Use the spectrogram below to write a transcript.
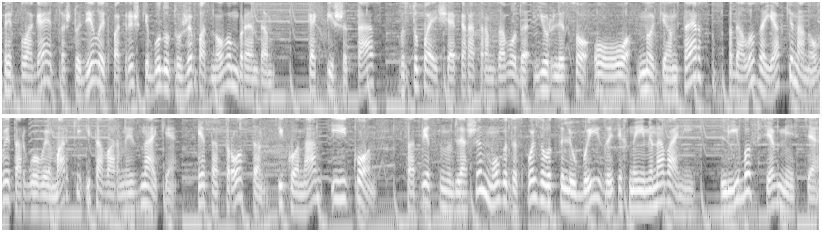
Предполагается, что делать покрышки будут уже под новым брендом, как пишет ТАСС, выступающий оператором завода юрлицо ООО Nokian Tires подало заявки на новые торговые марки и товарные знаки. Это Тростон, Иконан и Икон. Соответственно, для шин могут использоваться любые из этих наименований, либо все вместе.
